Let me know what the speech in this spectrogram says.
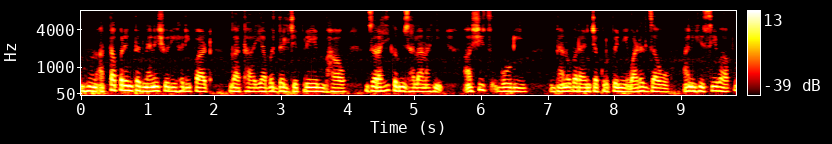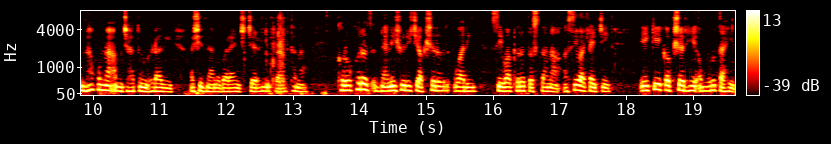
म्हणून आत्तापर्यंत ज्ञानेश्वरी हरिपाठ गाथा याबद्दलचे प्रेम भाव जराही कमी झाला नाही. अशीच गोडी ज्ञानोबरायांच्या कृपेने वाढत जावो आणि ही सेवा पुन्हा पुन्हा आमच्या हातून घडावी अशी ज्ञानोबरायांची चरणी प्रार्थना. खरोखरच ज्ञानेश्वरीची अक्षरवारी सेवा करत असताना असे वाटायचे एक एक अक्षर हे अमृत आहेत.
